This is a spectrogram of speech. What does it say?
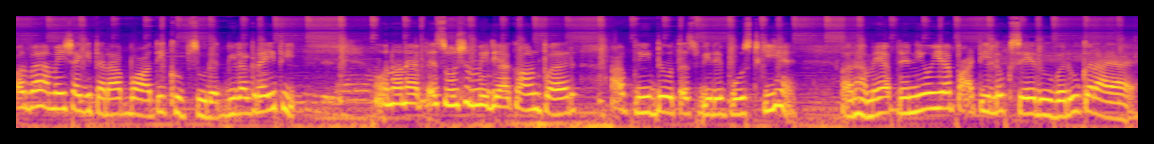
और वह हमेशा की तरह बहुत ही खूबसूरत भी लग रही थी। उन्होंने अपने सोशल मीडिया अकाउंट पर अपनी दो तस्वीरें पोस्ट की हैं। और हमें अपने न्यू ईयर पार्टी लुक से रूबरू कराया है।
